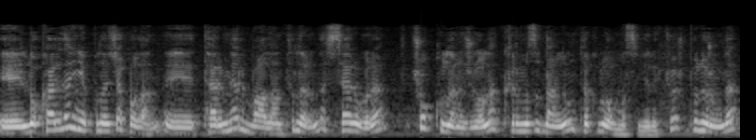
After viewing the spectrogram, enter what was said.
E, lokalden yapılacak olan e, terminal bağlantılarında server'a çok kullanıcılı olan kırmızı dangle'ın takılı olması gerekiyor. Bu durumda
